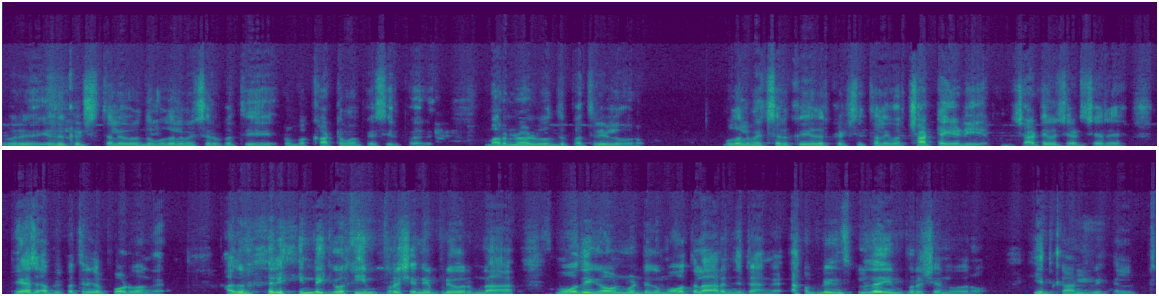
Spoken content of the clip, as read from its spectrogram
இவர் எதிர்க்கட்சி தலைவர் வந்து முதலமைச்சரை பற்றி ரொம்ப காட்டமாக பேசியிருப்பாரு. மறுநாள் வந்து பத்திரிகையில் வரும். முதலமைச்சருக்கு எதிர்க்கட்சி தலைவர் சாட்டை அடி சாட்டை வச்சு அடித்தாரு பேச அப்படி பத்திரிகையில் போடுவாங்க. அது மாதிரி இன்னைக்கு ஒரு இம்ப்ரெஷன் எப்படி வரும்னா மோடி கவர்மெண்ட்டுக்கு மோத்துல அரைஞ்சிட்டாங்க அப்படின்னு சொல்லி தான் இம்ப்ரெஷன் வரும். இட் கான் பி ஹெல்ப்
